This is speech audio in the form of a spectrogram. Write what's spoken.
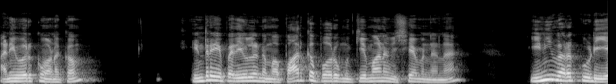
அனைவருக்கும் வணக்கம். இன்றைய பதிவில் நம்ம பார்க்க போகிற முக்கியமான விஷயம் என்னென்னா இனி வரக்கூடிய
